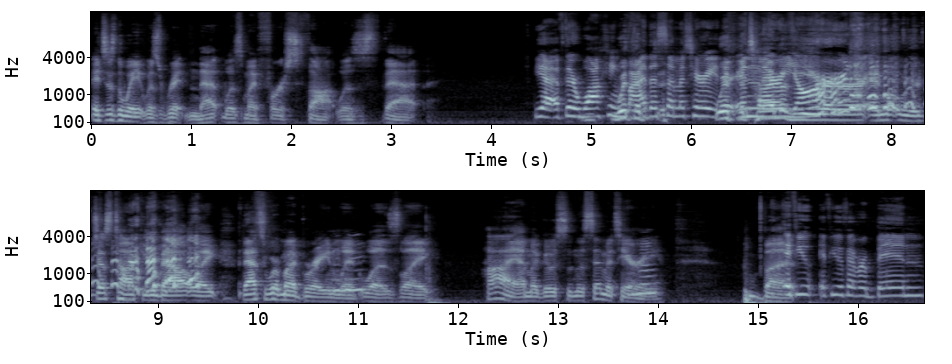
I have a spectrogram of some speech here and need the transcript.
It's just the way it was written. That was my first thought. Was that Yeah, if they're walking With by the- the, cemetery, they're the in their yard. and what we were just talking about, like that's where my brain Mm-hmm. went. Was like, "Hi, I'm a ghost in the cemetery." But if you if you have ever been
